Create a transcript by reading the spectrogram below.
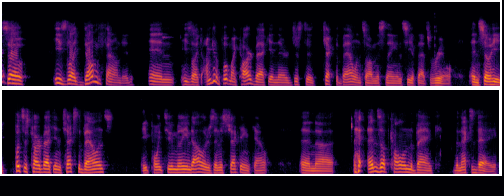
so he's like dumbfounded and he's like i'm going to put my card back in there just to check the balance on this thing and see if that's real and so he puts his card back in checks the balance 8.2 million dollars in his checking account and uh, ends up calling the bank the next day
